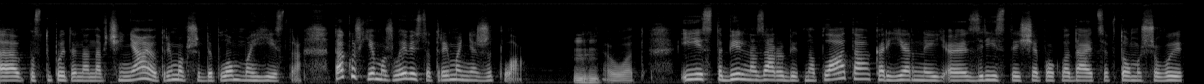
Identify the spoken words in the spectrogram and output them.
е, поступити на навчання, і отримавши диплом магістра. Також є можливість отримання житла. Мгм. От. І стабільна заробітна плата, кар'єрний е, зріст ще покладається в тому, що ви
